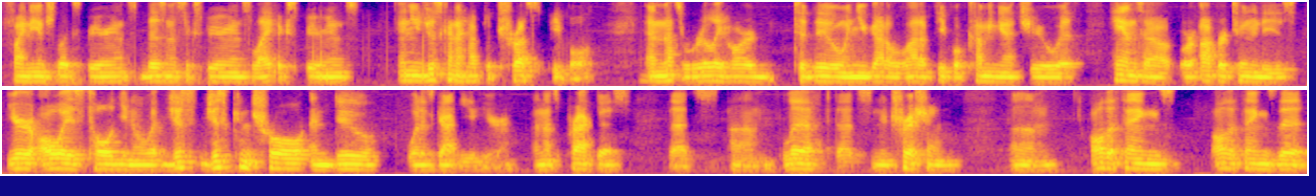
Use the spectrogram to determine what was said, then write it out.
financial experience, business experience, life experience and you just kind of have to trust people and that's really hard to do when you got a lot of people coming at you with hands out or opportunities. You're always told you know what just just control and do what has got you here. And that's practice that's um, lift that's nutrition um, all the things all the things that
